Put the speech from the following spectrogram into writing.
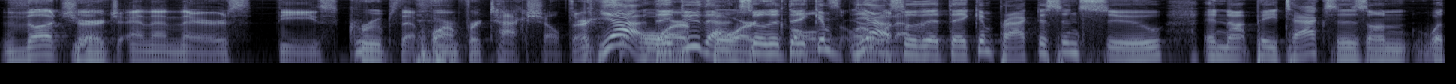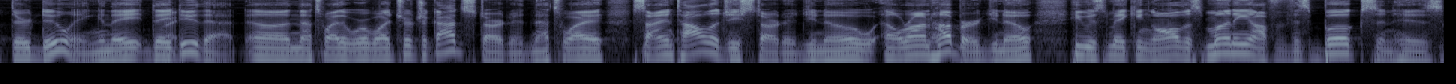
the church and then there's these groups that form for tax shelters. Yeah, they do that so that they can yeah, so that they can practice and sue and not pay taxes on what they're doing, and they they do that, uh, and that's why the Worldwide Church of God started, and that's why Scientology started. You know, L. Ron Hubbard. You know, he was making all this money off of his books and his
